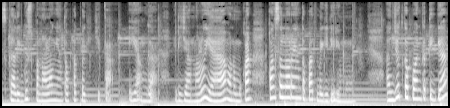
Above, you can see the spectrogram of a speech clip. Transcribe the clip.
sekaligus penolong yang tepat bagi kita. Iya enggak? Jadi jangan malu ya menemukan konselor yang tepat bagi dirimu Lanjut ke poin ketiga,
